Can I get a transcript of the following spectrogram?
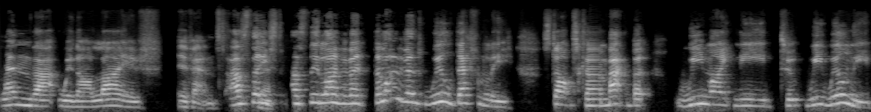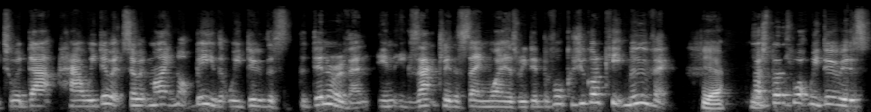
blend that with our live events. As they yeah. as the live event, the live events will definitely start to come back, but we might need to we will need to adapt how we do it. So it might not be that we do this the dinner event in exactly the same way as we did before because you've got to keep moving. Yeah. I suppose what we do is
